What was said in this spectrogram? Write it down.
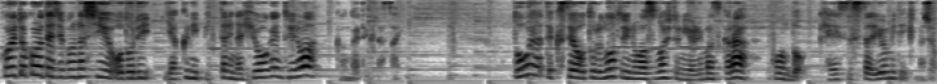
こういうところで自分らしい踊り役にぴったりな表現というのは考えてください。どうやって癖を取るのというのはその人によりますから今度ケーススタディを見ていきましょう。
